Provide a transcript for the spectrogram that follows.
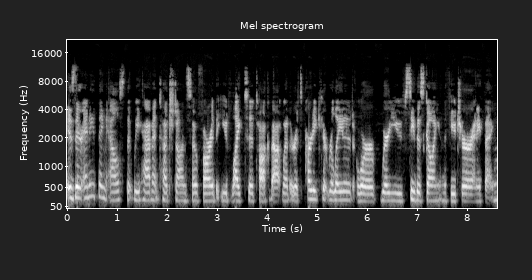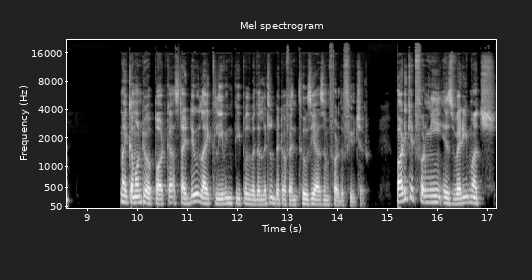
Is there anything else that we haven't touched on so far that you'd like to talk about, whether it's PartyKit related or where you see this going in the future or anything? I come onto a podcast, I do like leaving people with a little bit of enthusiasm for the future. PartyKit for me is very much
